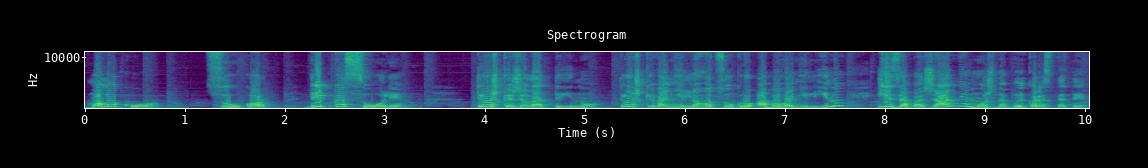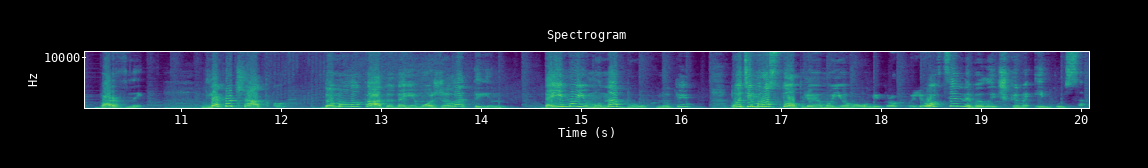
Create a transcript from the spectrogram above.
молоко, цукор, дрібка солі, трошки желатину, трошки ванільного цукру або ваніліну, і за бажанням можна використати барвник. Для початку до молока додаємо желатин, даємо йому набухнути, потім розтоплюємо його у мікрохвильовці невеличкими імпульсами.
